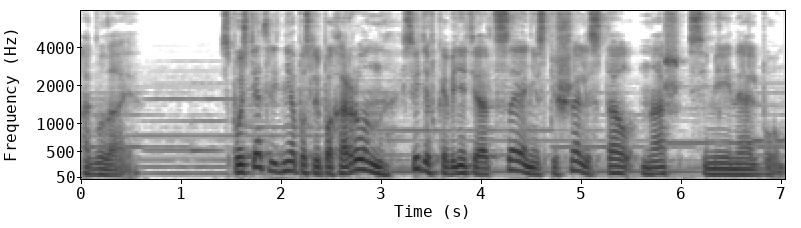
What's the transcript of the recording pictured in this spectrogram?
Аглая. Спустя три дня после похорон, сидя в кабинете отца, я не спеша листал наш семейный альбом.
